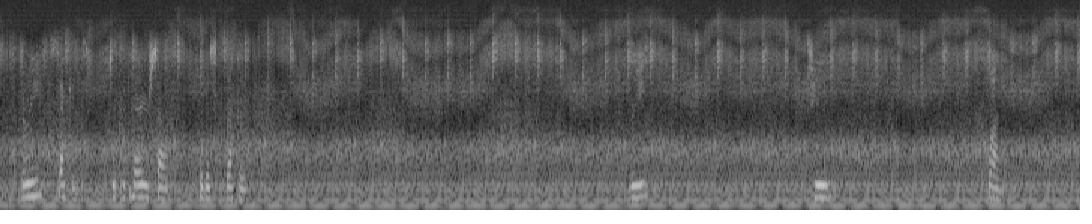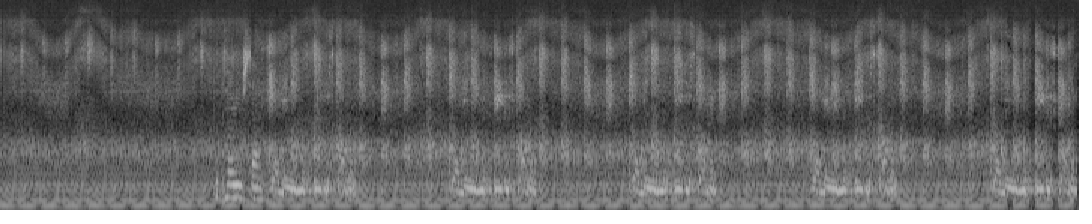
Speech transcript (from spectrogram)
have three seconds to prepare yourself for this record. Three, two, one. Prepare yourself. Coming when the beat is coming. Coming when the beat is coming. Coming when the beat is coming. Coming when the beat is coming. Coming when the beat is coming.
